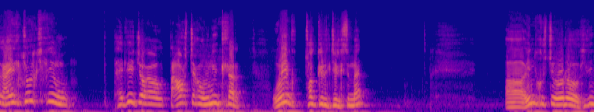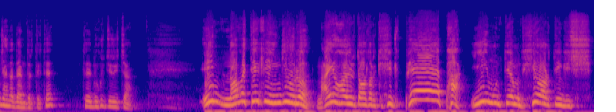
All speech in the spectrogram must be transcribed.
нэг аялал жуулчлалын талиж байгаа даварч байгаа үнийн талаар уянга цог гэрэлж иргсэн байна. Аа энэ нөхөр чи өөрөө хилийн чанад амьдардаг те. Тэгээ нөхөр жиргэж байгаа. Энд Novotel-ийн энгийн өрөө 82 доллар гэхэд пепа ийм үнэтэй юмд хин ордын гиш.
